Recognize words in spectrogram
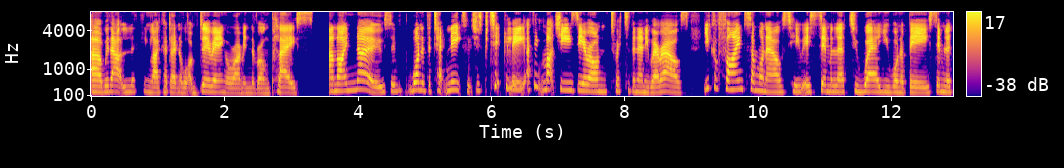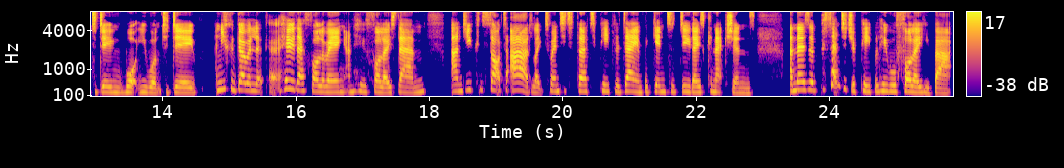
uh, without looking like I don't know what I'm doing or I'm in the wrong place. And I know, so one of the techniques, which is particularly, I think, much easier on Twitter than anywhere else, you can find someone else who is similar to where you want to be, similar to doing what you want to do. And you can go and look at who they're following and who follows them. And you can start to add like 20 to 30 people a day and begin to do those connections. And there's a percentage of people who will follow you back.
